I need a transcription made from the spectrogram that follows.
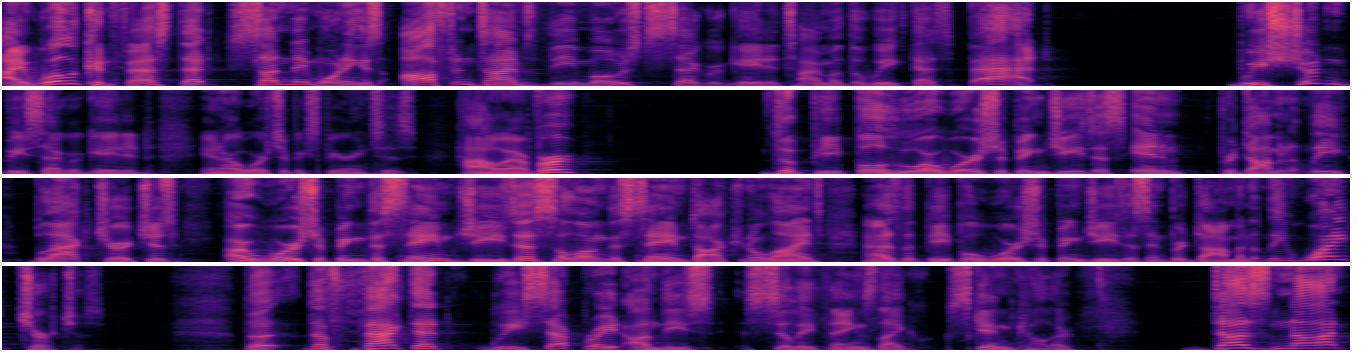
I will confess that Sunday morning is oftentimes the most segregated time of the week. That's bad. We shouldn't be segregated in our worship experiences. However, the people who are worshiping Jesus in predominantly black churches are worshiping the same Jesus along the same doctrinal lines as the people worshiping Jesus in predominantly white churches. The, the fact that we separate on these silly things like skin color does not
